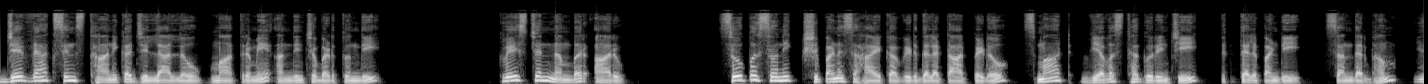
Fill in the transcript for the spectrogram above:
జెవ్ వ్యాక్సిన్ స్థానిక జిల్లాల్లో మాత్రమే అందించబడుతుంది. క్వేశ్చన్ నంబర్ ఆరు. సూపర్సోనిక్ క్షిపణి సహాయక విడుదల టార్పెడో స్మార్ట్ వ్యవస్థ గురించి తెలపండి. సందర్భం ఈ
